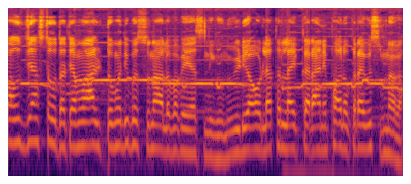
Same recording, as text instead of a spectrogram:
पाऊस जास्त होता त्यामुळे आल्टो मध्ये बसून आलो बघा यासनी घेऊन. व्हिडिओ आवडला तर लाईक करा आणि फॉलो करा विसरू नका.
